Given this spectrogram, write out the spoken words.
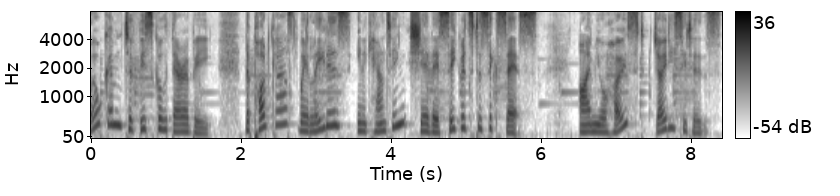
Welcome to Fiscal Therapy, the podcast where leaders in accounting share their secrets to success. I'm your host, Jody Sitters,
